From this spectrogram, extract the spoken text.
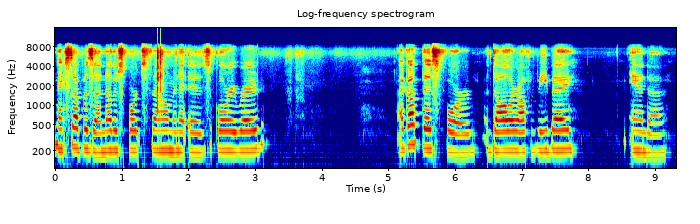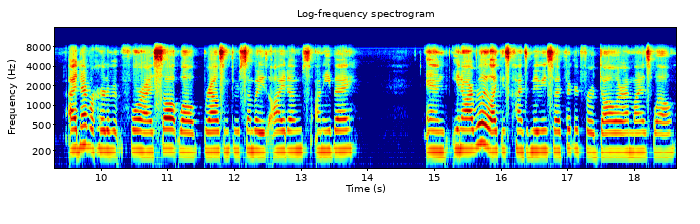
Next up is another sports film, and it is Glory Road. I got this for a dollar off of eBay, and uh, I had never heard of it before. I saw it while browsing through somebody's items on eBay. And, you know, I really like these kinds of movies, so I figured for a dollar I might as well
